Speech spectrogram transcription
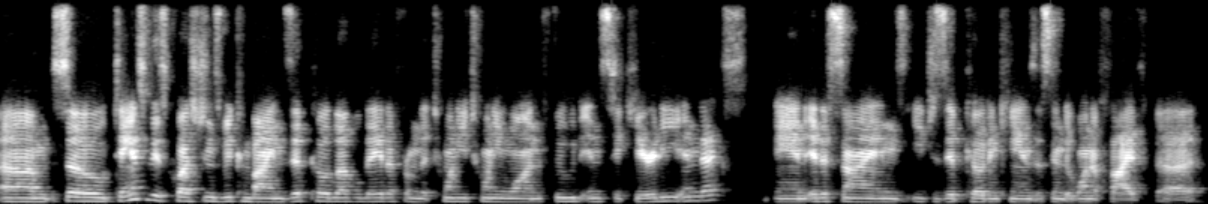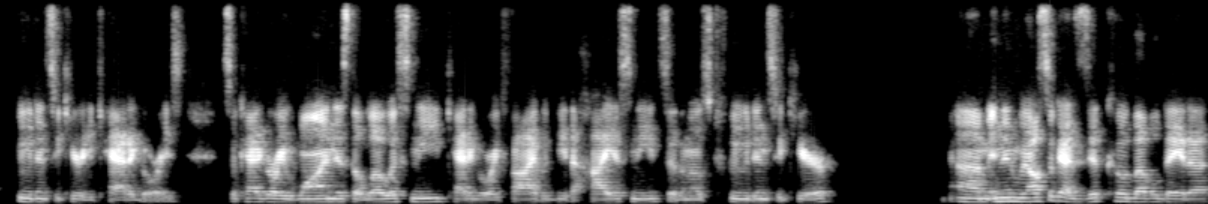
Um, so to answer these questions, we combine zip code level data from the 2021 Food Insecurity Index, and it assigns each zip code in Kansas into one of five uh, food insecurity categories. So category one is the lowest need. Category five would be the highest need, so the most food insecure. Um, and then we also got zip code level data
